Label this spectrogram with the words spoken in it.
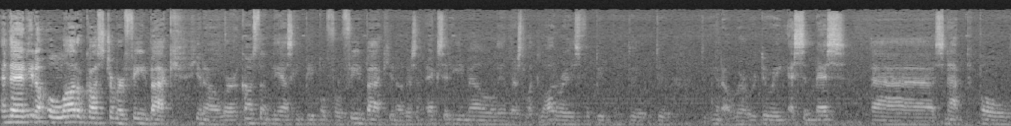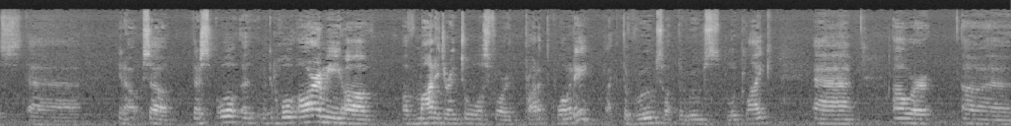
and then you know a lot of customer feedback. You know, we're constantly asking people for feedback. You know, there's an exit email, and there's like lotteries for people to to you know, where we're doing SMS, uh, snap polls. Uh, you know, so there's all uh, like a whole army of of monitoring tools for product quality, like the rooms, what the rooms look like. Uh, our uh,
